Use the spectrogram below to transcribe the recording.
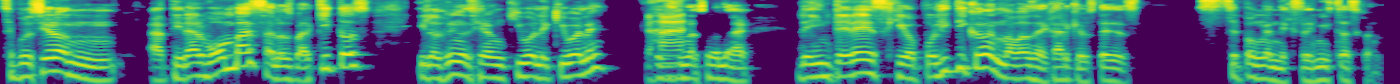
se pusieron a tirar bombas a los barquitos y los gringos dijeron, quíbole, quíbole. Es una zona de interés geopolítico. No vamos a dejar que ustedes se pongan extremistas con,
